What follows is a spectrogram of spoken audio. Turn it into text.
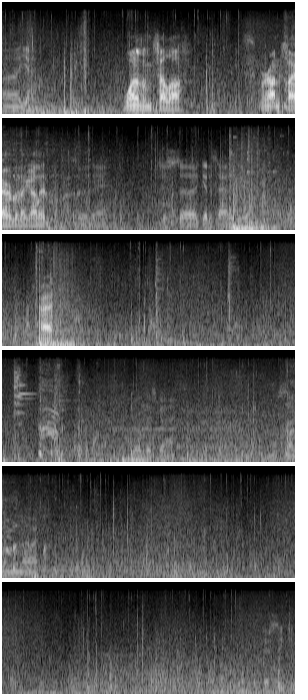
Uh, yeah. One of them fell off. Yes. We're on fire, but I got it. So are they. Just uh, get us out of here. Alright. Killed this guy. I'm gonna send him north. Sinking,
